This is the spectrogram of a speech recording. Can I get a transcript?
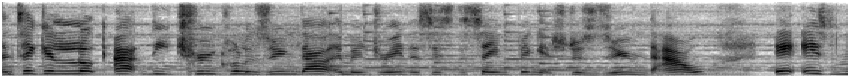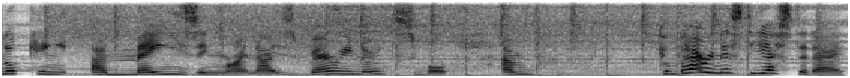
And take a look at the true color zoomed out imagery. This is the same thing, it's just zoomed out. It is looking amazing right now. It's very noticeable. And comparing this to yesterday,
